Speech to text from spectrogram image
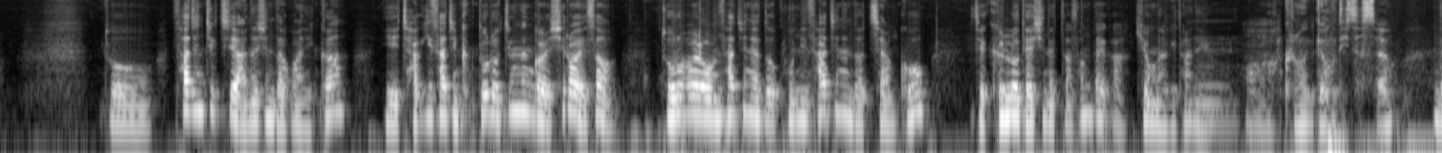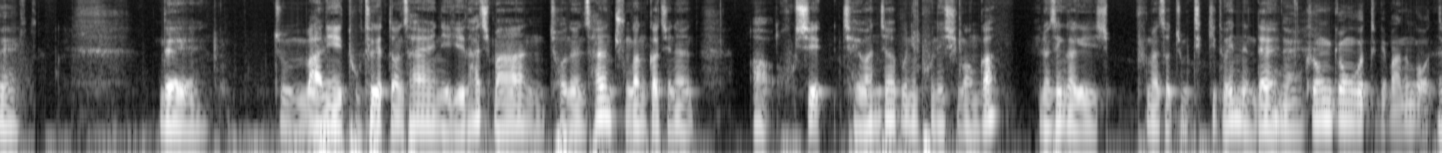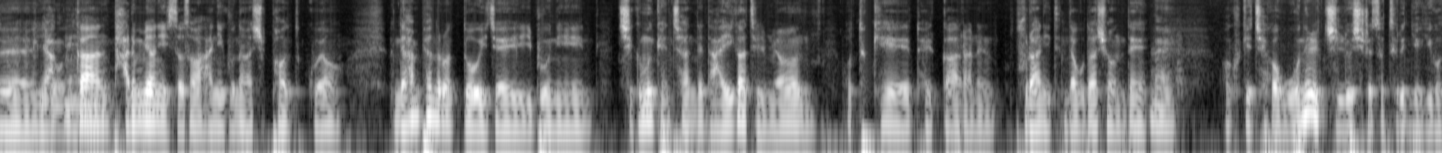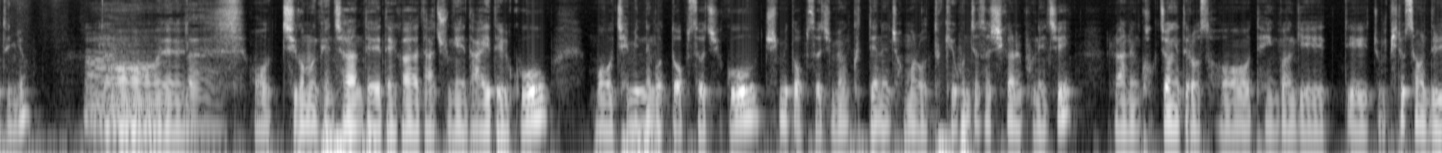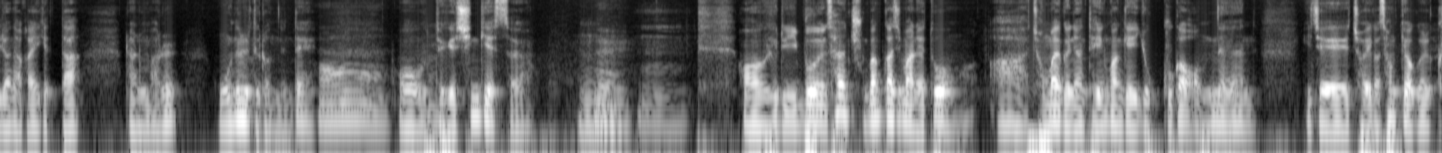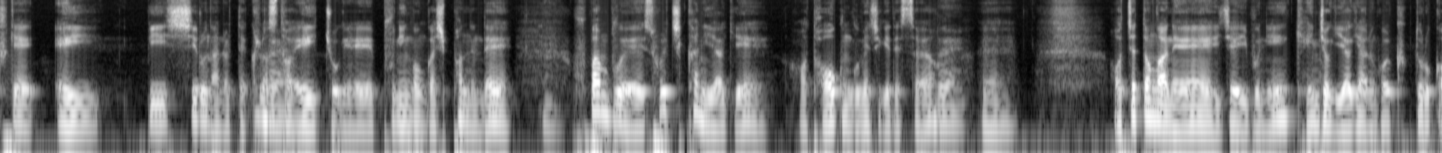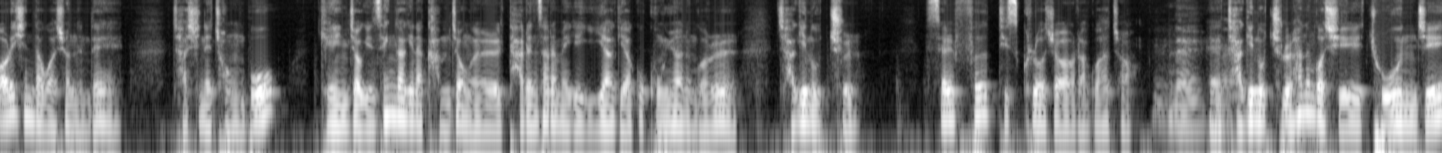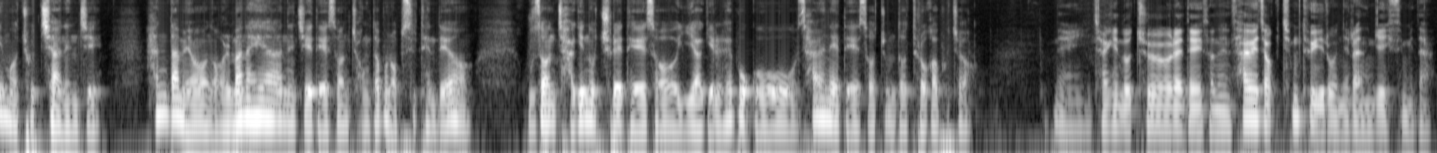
또 사진 찍지 않으신다고 하니까 이 자기 사진 극도로 찍는 걸 싫어해서 졸업앨범 사진에도 본인 사진은 넣지 않고 이제 글로 대신했던 선배가 기억나기도 하네요. 음, 어, 그런 경우도 있었어요. 네. 네. 좀 많이 독특했던 사연이긴 하지만 저는 사연 중간까지는 아, 혹시 재환자분이 보내신 건가? 이런 생각이 싶으면서 좀 듣기도 했는데 네. 그런 경우가 되게 많은 것 같아요. 네, 이 약간 경우는. 다른 면이 있어서 아니구나 싶었고요. 근데 한편으로는 또 이제 이분이 지금은 괜찮은데 나이가 들면 어떻게 될까라는 불안이 든다고도 하셨는데 네. 아, 그게 제가 오늘 진료실에서 들은 얘기거든요. 아, 어, 예. 네. 어, 지금은 괜찮은데 내가 나중에 나이 들고 뭐 재밌는 것도 없어지고 취미도 없어지면 그때는 정말 어떻게 혼자서 시간을 보내지? 라는 걱정이 들어서 대인관계에 좀 필요성을 늘려나가야겠다라는 말을 오늘 들었는데 어, 어 음. 되게 신기했어요. 음. 네. 음, 어 그리고 이분 사연 중반까지만 해도 아 정말 그냥 대인관계에 욕구가 없는 이제 저희가 성격을 크게 A, B, C로 나눌 때 클러스터 네. A 쪽에 분인 건가 싶었는데 음. 후반부에 솔직한 이야기에 어, 더 궁금해지게 됐어요. 네. 예. 어쨌든 간에 이제 이분이 개인적 이야기하는 걸 극도로 꺼리신다고 하셨는데 자신의 정보, 개인적인 생각이나 감정을 다른 사람에게 이야기하고 공유하는 거를 자기 노출, self-disclosure라고 하죠. 네. 예, 자기 노출을 하는 것이 좋은지 뭐 좋지 않은지 한다면 얼마나 해야 하는지에 대해선 정답은 없을 텐데요. 우선 자기 노출에 대해서 이야기를 해보고 사연에 대해서 좀 더 들어가 보죠. 네, 이 자기 노출에 대해서는 사회적 침투 이론이라는 게 있습니다.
